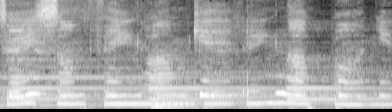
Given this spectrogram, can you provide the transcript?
Say something, I'm giving up on you.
